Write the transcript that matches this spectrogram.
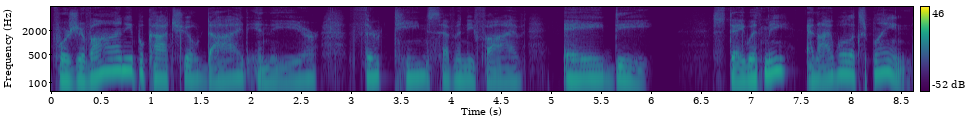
For Giovanni Boccaccio died in the year 1375 AD. Stay with me and I will explain,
